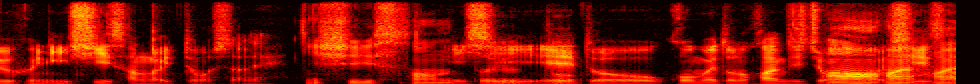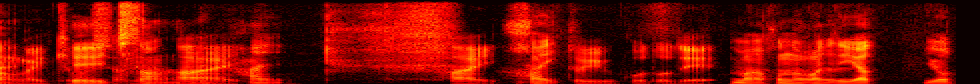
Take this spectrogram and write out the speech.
うふうに石井さんが言ってましたね。石井さんと石井。えっ、と、公明党の幹事長の石井さはい。んが言ってましたね。ね。はい。はい。はい。はいということで、まあ、こんな感じでや、よ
